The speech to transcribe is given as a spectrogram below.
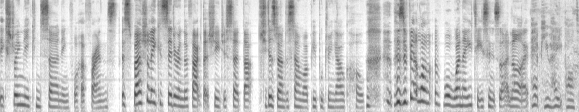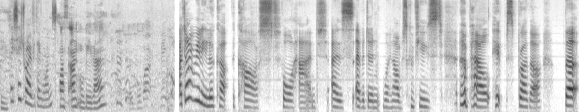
extremely concerning for her friends, especially considering the fact that she just said that she doesn't understand why people drink alcohol. There's a bit of a 180 since that night. Pip, you hate parties. They say try everything once. Plus, Ant will be there. I don't really look up the cast beforehand, as evident when I was confused about Hip's brother. But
